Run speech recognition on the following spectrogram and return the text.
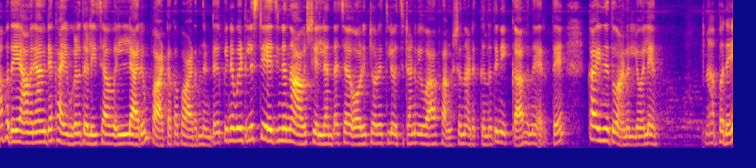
അപ്പോൾ അതേ അവനവന്റെ കഴിവുകൾ തെളിയിച്ച് എല്ലാവരും പാട്ടൊക്കെ പാടുന്നുണ്ട്. പിന്നെ വീട്ടിൽ സ്റ്റേജിന്റെ ഒന്നും ആവശ്യമില്ല. എന്താ വെച്ചാൽ ഓഡിറ്റോറിയത്തിൽ വെച്ചിട്ടാണ് വിവാഹ ഫംഗ്ഷൻ നടക്കുന്നത്. നിക്കാഹ് നേരത്തെ കഴിഞ്ഞതുമാണല്ലോ അല്ലേ? അപ്പോൾ അതേ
